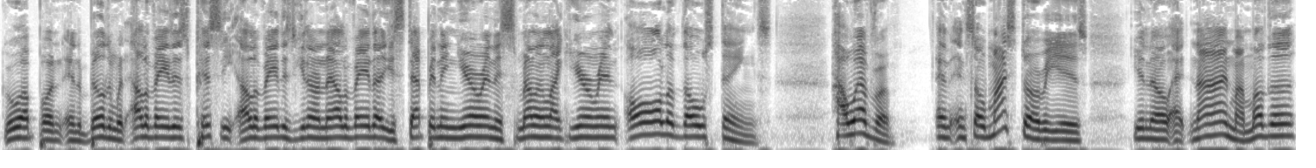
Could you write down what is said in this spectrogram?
grew up on, in a building with elevators, pissy elevators. You get on the elevator, you're stepping in urine, it's smelling like urine, all of those things. However, and, and so my story is, you know, at nine, my mother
